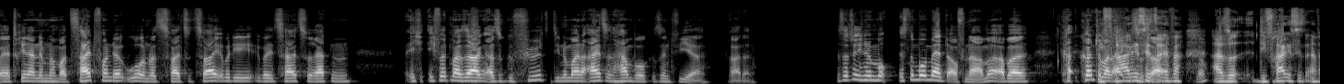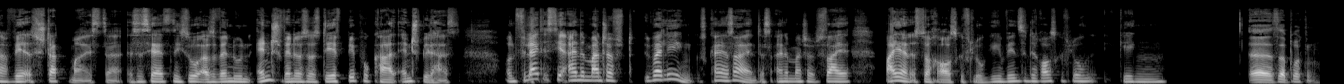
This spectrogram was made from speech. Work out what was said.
euer Trainer nimmt nochmal Zeit von der Uhr, um das 2 zu 2 über die, über die Zeit zu retten. Ich, ich würde mal sagen, also gefühlt, die Nummer 1 in Hamburg sind wir gerade. Ist natürlich eine, ist eine Momentaufnahme, aber könnte Die man Frage eigentlich ist so jetzt sagen, einfach, ne? also die Frage ist jetzt einfach, wer ist Stadtmeister? Es ist ja jetzt nicht so, also wenn du ein Endspiel, wenn du das DFB-Pokal Endspiel hast und vielleicht ist dir eine Mannschaft überlegen, es kann ja sein, dass eine Mannschaft, weil Bayern ist doch rausgeflogen. Gegen wen sind die rausgeflogen? Gegen Äh, Saarbrücken.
